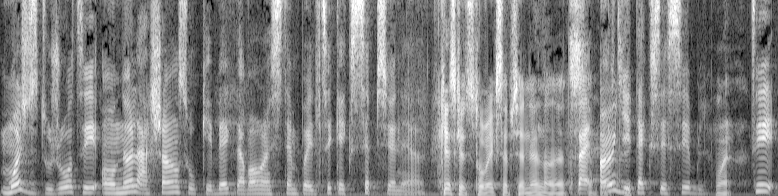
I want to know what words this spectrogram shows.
moi, je dis toujours, tu sais, on a la chance au Québec d'avoir un système politique exceptionnel. Qu'est-ce que tu trouves exceptionnel dans notre Ben, système un, il politique? est accessible. Ouais. Tu sais,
